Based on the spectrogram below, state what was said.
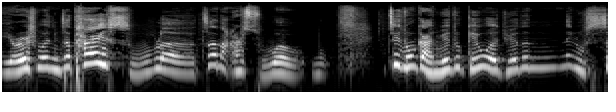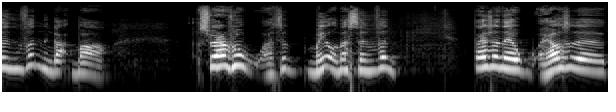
有人说你这太俗了，这哪是俗啊？我这种感觉就给我觉得那种身份感吧。虽然说我是没有那身份，但是呢，我要是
